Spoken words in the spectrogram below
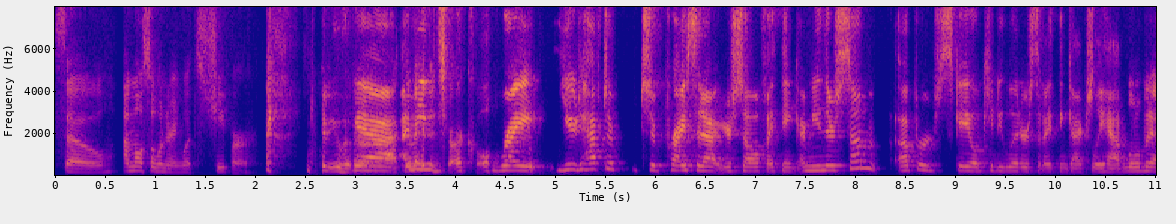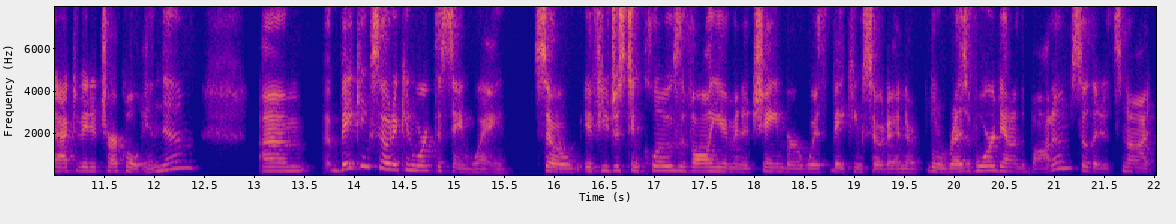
So I'm also wondering what's cheaper, kitty litter or Yeah, I mean, activated charcoal? Right, you'd have to, to price it out yourself, I think. I mean, there's some upper scale kitty litters that I think actually have a little bit of activated charcoal in them. Um, baking soda can work the same way. So if you just enclose the volume in a chamber with baking soda and a little reservoir down at the bottom so that it's not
